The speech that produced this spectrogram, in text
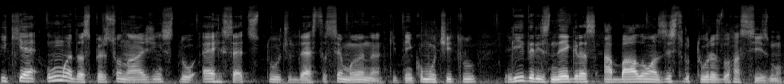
e que é uma das personagens do R7 Studio desta semana, que tem como título Líderes Negras abalam as estruturas do racismo.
